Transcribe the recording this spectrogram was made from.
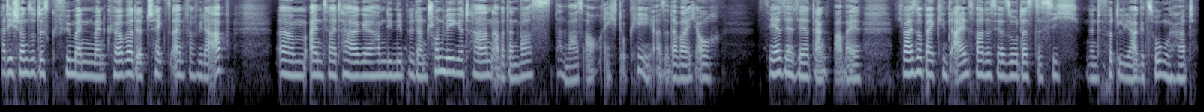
hatte ich schon so das Gefühl, mein, mein Körper, der checkt einfach wieder ab. Ähm, ein, zwei Tage haben die Nippel dann schon wehgetan, aber dann war es dann war's auch echt okay. Also da war ich auch sehr, sehr, sehr dankbar, weil ich weiß noch, bei Kind 1 war das ja so, dass das sich ein Vierteljahr gezogen hat.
